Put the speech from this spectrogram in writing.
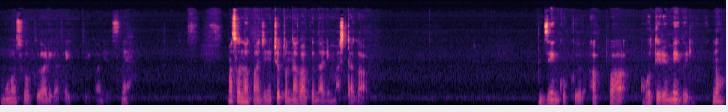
ものすごくありがたいっていう感じですね。まあそんな感じでちょっと長くなりましたが、全国アッパーホテル巡りの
